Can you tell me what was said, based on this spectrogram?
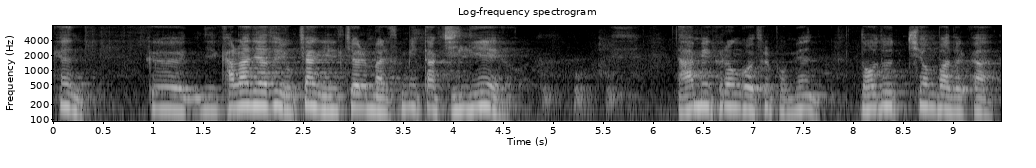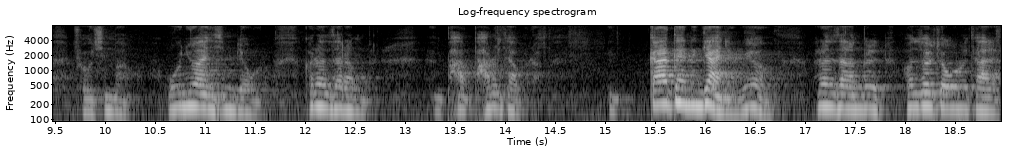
그러니까 그 갈라디아서 6장 1절 말씀이 딱 진리예요. 남이 그런 것을 보면 너도 시험 받을까 조심하고 온유한 심정으로 그런 사람들 바, 바로 잡으라고. 까대는 게 아니고요. 그런 사람들 건설적으로 잘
